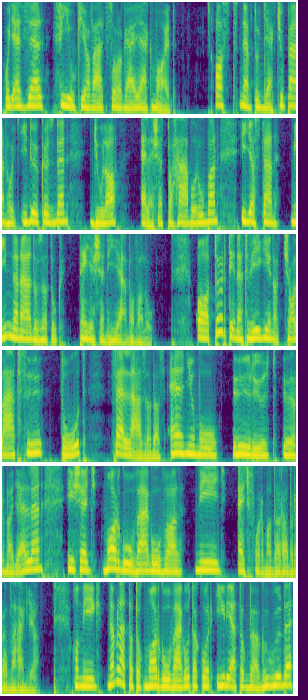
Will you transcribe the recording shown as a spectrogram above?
hogy ezzel fiúk javát szolgálják majd. Azt nem tudják csupán, hogy időközben Gyula elesett a háborúban, így aztán minden áldozatuk teljesen hiába való. A történet végén a családfő, Tóth, fellázad az elnyomó, őrült őrnagy ellen, és egy margóvágóval négy egyforma darabra vágja. Ha még nem láttatok margóvágót, akkor írjátok be a Google-be,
